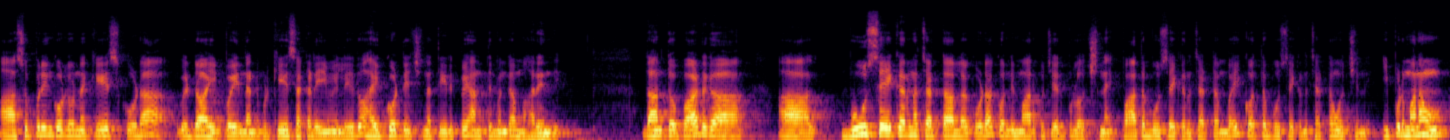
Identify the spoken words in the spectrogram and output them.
ఆ సుప్రీంకోర్టులో ఉన్న కేసు కూడా విడ్రా అయిపోయింది. అంటే ఇప్పుడు కేసు అక్కడ ఏమీ లేదు. హైకోర్టు ఇచ్చిన తీర్పే అంతిమంగా మారింది. దాంతోపాటుగా ఆ భూసేకరణ చట్టాల్లో కూడా కొన్ని మార్పు చేర్పులు వచ్చినాయి. పాత భూసేకరణ చట్టం పై కొత్త భూసేకరణ చట్టం వచ్చింది. ఇప్పుడు మనం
